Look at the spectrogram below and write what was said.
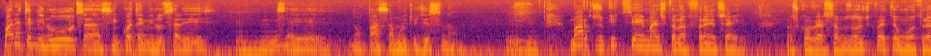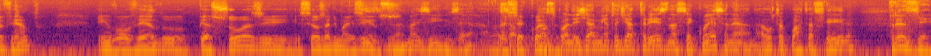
40 minutos a 50 minutos ali. Uhum. Isso aí não passa muito disso, não. Uhum. Marcos, o que, que tem mais pela frente aí? Nós conversamos ontem que vai ter um outro evento envolvendo pessoas e, e seus animaizinhos? Os animaizinhos, é. Nossa, Vai ser quando? Nosso planejamento é dia 13 na sequência, né? Na outra quarta-feira. 13?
